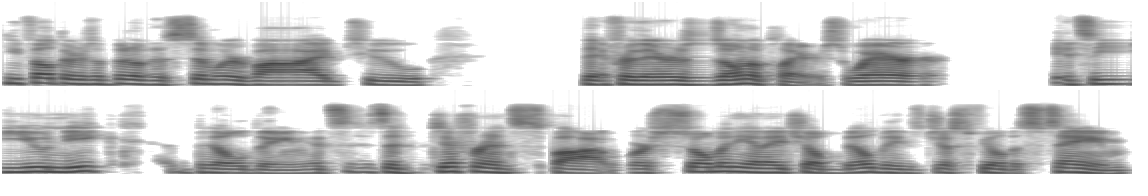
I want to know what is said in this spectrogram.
he felt there's a bit of a similar vibe to for the Arizona players, where it's a unique building. It's it's a different spot where so many NHL buildings just feel the same,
